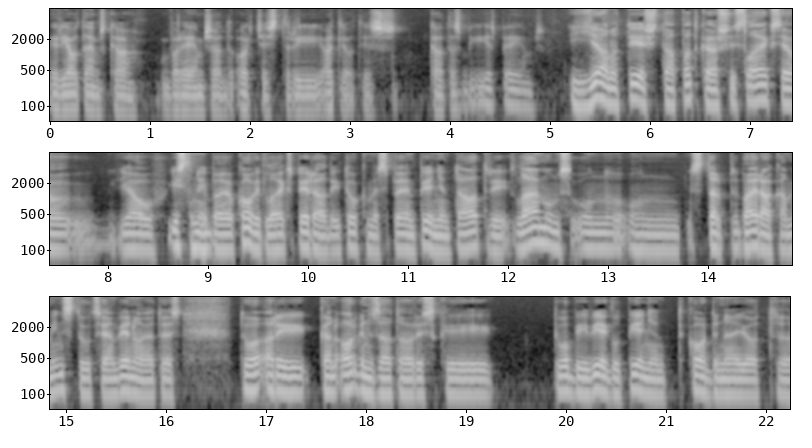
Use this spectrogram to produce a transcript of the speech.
ir jautājums, kā varējām šādu orķestri atļauties Kā tas bija iespējams? Jā, nu tieši tāpat kā šis laiks jau, jau īstenībā jau Covid laiks pierādīja to, ka mēs spējam pieņemt ātri lēmumus un, un starp vairākām institūcijām vienojoties. To arī gan organizatoriski, to bija viegli pieņemt, koordinējot uh,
